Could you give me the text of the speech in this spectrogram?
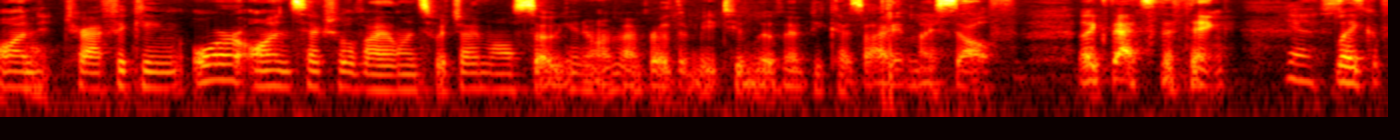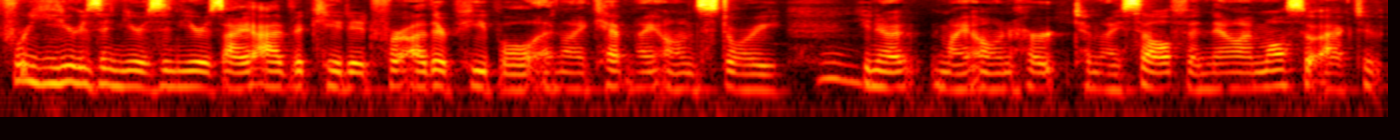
on trafficking or on sexual violence, which I'm also, you know, a member of the Me Too movement because I myself, like that's the thing. Yes. Like for years and years and years, I advocated for other people and I kept my own story, mm. you know, my own hurt to myself. And now I'm also active,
